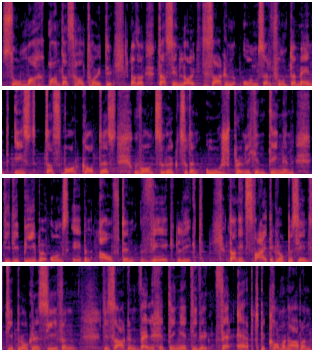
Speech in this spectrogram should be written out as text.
so macht man das halt heute. Also das sind Leute, die sagen, unser Fundament ist das Wort Gottes und wollen zurück zu den ursprünglichen Dingen, die die Bibel uns eben auf den Weg liegt. Dann die zweite Gruppe sind die Progressiven, die sagen, welche Dinge, die wir vererbt bekommen haben,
